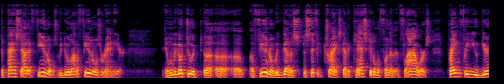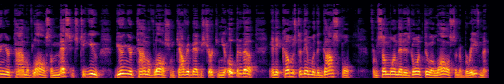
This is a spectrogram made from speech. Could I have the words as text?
to pass out at funerals. We do a lot of funerals around here. And when we go to a, a, a, funeral, we've got a specific track. It's got a casket on the front of it, flowers, praying for you during your time of loss, a message to you during your time of loss from Calvary Baptist Church. And you open it up and it comes to them with the gospel from someone that is going through a loss and a bereavement.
